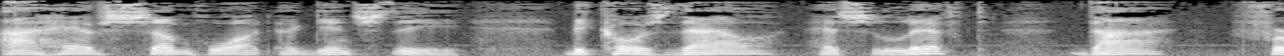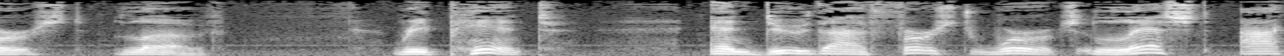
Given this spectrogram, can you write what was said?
I have somewhat against thee because thou hast left thy first love. Repent and do thy first works, lest I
